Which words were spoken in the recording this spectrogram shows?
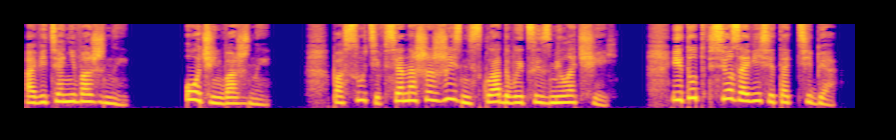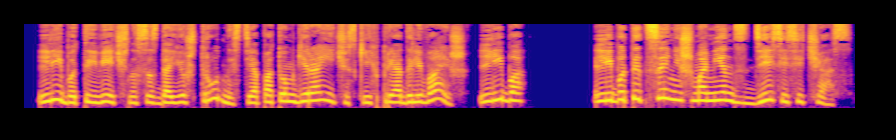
А ведь они важны, очень важны. По сути, вся наша жизнь складывается из мелочей. И тут все зависит от тебя. Либо ты вечно создаешь трудности, а потом героически их преодолеваешь, либо... Либо ты ценишь момент здесь и сейчас,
